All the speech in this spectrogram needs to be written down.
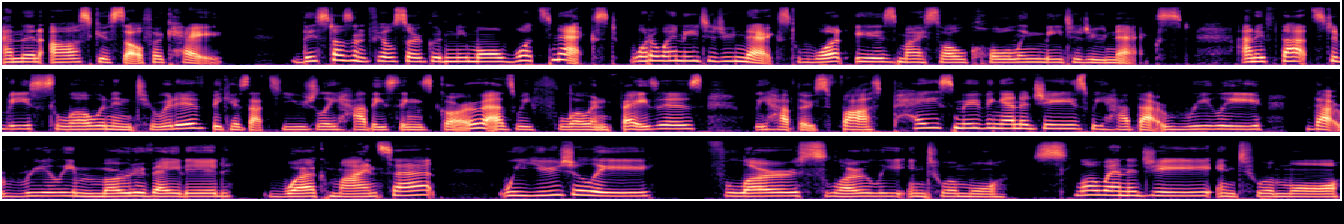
And then ask yourself, okay, this doesn't feel so good anymore. What's next? What do I need to do next? What is my soul calling me to do next? And if that's to be slow and intuitive, because that's usually how these things go as we flow in phases, we have those fast pace moving energies, we have that really, that really motivated work mindset. We usually flow slowly into a more slow energy, into a more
